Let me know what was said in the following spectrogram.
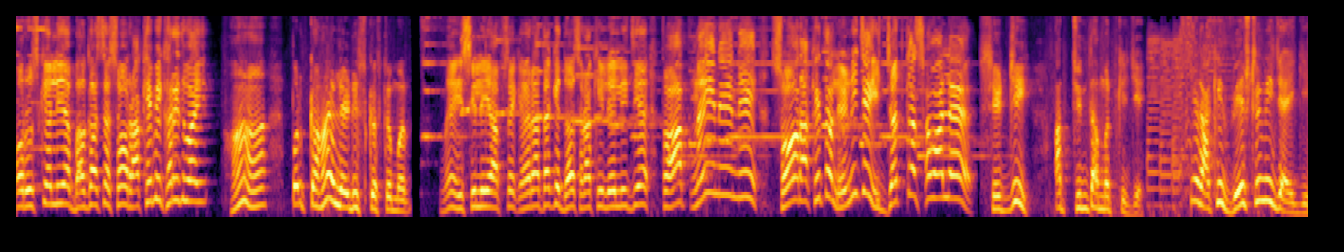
और उसके लिए भागा से सौ राखी भी खरीदवाई। हाँ पर कहाँ है लेडीज़ कस्टमर? मैं इसीलिए आपसे कह रहा था कि दस राखी ले लीजिए तो आप नहीं नहीं नहीं सौ राखी तो लेनी चाहिए इज़्ज़त का सवाल है। सेठ जी आप चिंता मत कीजिए ये राखी वेस्ट नहीं जाएगी।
